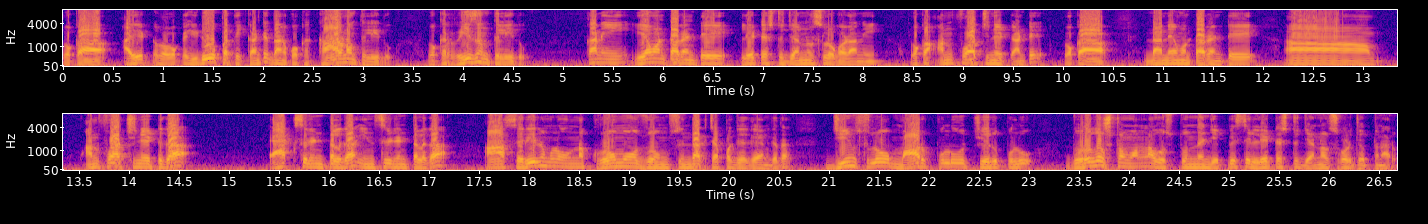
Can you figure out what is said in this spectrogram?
ఒక ఐ ఒక ఇడియోపతిక్ అంటే దానికి ఒక కారణం తెలియదు ఒక రీజన్ తెలియదు కానీ ఏమంటారంటే లేటెస్ట్ జర్నల్స్లో కూడా ఒక అన్ఫార్చునేట్ అంటే ఒక దాన్ని ఏమంటారంటే అన్ఫార్చునేట్గా యాక్సిడెంటల్గా ఇన్సిడెంటల్గా ఆ శరీరంలో ఉన్న క్రోమోజోమ్స్ ఇందాక చెప్పగలిగాను కదా జీన్స్లో మార్పులు చెరుపులు దురదృష్టం వల్ల వస్తుందని చెప్పేసి లేటెస్ట్ జర్నల్స్ కూడా చెప్తున్నారు.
